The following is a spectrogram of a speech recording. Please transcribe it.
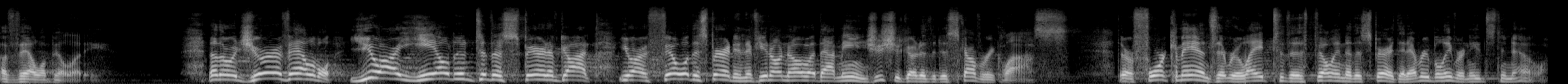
availability. In other words, you're available. You are yielded to the Spirit of God. You are filled with the Spirit. And if you don't know what that means, you should go to the discovery class. There are four commands that relate to the filling of the Spirit that every believer needs to know.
